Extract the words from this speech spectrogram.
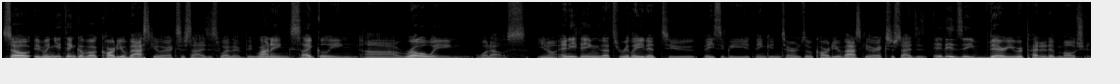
So when you think of a cardiovascular exercises, whether it be running, cycling, uh, rowing, what else? You know, anything that's related to basically you think in terms of cardiovascular exercises, it is a very repetitive motion,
